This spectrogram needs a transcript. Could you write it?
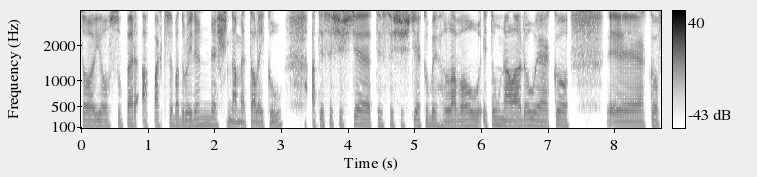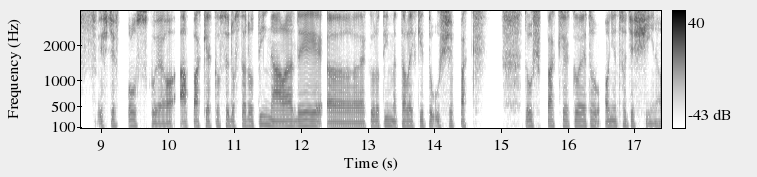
to, jo, super, a pak třeba druhý den jdeš na metaliku a ty jsi ještě, ty jsi ještě jakoby hlavou i tou náladou je jako, je jako v, ještě v Polsku, jo, a pak jako se dostat do té nálady, uh, jako do té metaliky, to už je pak, to už pak jako je to o něco těžší, no.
